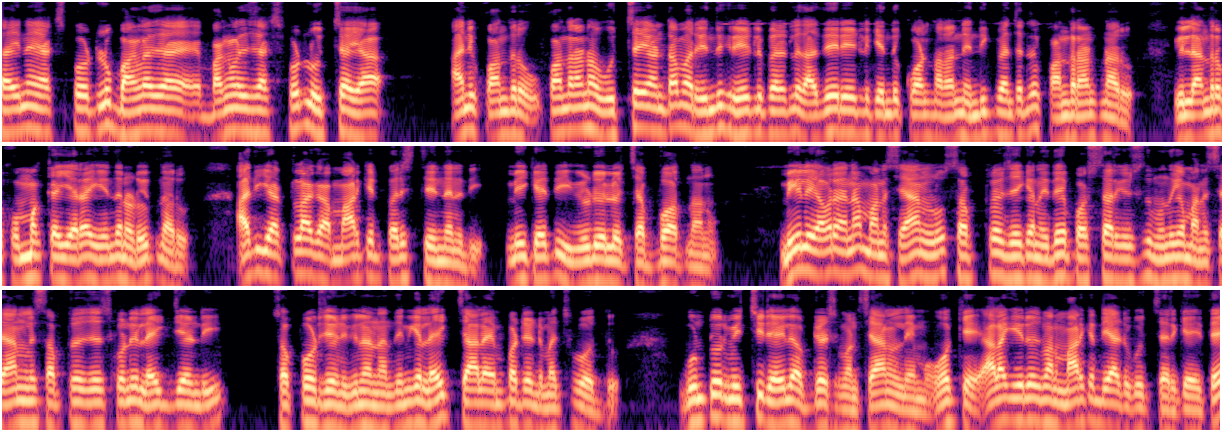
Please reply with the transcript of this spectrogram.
చైనా ఎక్స్పోర్ట్లు బంగ్లాదేశ్ బంగ్లాదేశ్ ఎక్స్పోర్ట్లు వచ్చాయా? అని కొందరు కొందరు అన్న వచ్చాయంట మరి ఎందుకు రేట్లు పెరగట్లేదు? అదే రేట్లకి ఎందుకు కొంటున్నారని ఎందుకు పెంచట్లేదు? కొందరు అంటున్నారు వీళ్ళందరూ కుమ్మక్క అయ్యారా ఏందని అడుగుతున్నారు. అది ఎట్లాగా మార్కెట్ పరిస్థితి ఏందనేది మీకైతే ఈ వీడియోలో చెప్పబోతున్నాను. మీరు ఎవరైనా మన ఛానల్ సబ్స్క్రైబ్ చేయకుండా ఇదే ఫస్ట్ సార్ చూస్తే ముందుగా మన ఛానల్ని సబ్స్క్రైబ్ చేసుకోండి లైక్ చేయండి సపోర్ట్ చేయండి వీళ్ళన్న దీనికి లైక్ చాలా ఇంపార్టెంట్ మర్చిపోవద్దు. గుంటూరు మిర్చి డైలీ అప్డేట్స్ మన ఛానల్ ఏమో ఓకే అలాగే ఈరోజు మన మార్కెట్ యార్డ్కి వచ్చేసరికి అయితే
